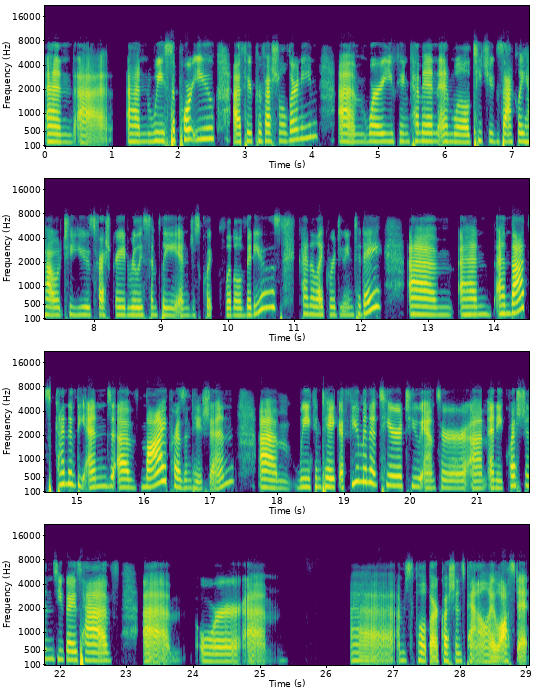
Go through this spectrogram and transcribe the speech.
and uh, and we support you uh, through professional learning um, where you can come in and we'll teach you exactly how to use FreshGrade really simply in just quick little videos kind of like we're doing today. Um, and and that's kind of the end of my presentation. Um, we can take a few minutes here to answer um, any questions you guys have um, or um, uh, I'm just pull up our questions panel. I lost it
